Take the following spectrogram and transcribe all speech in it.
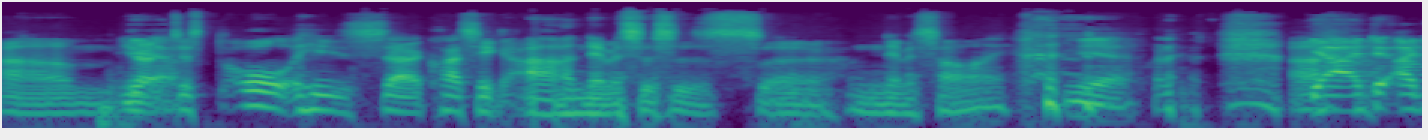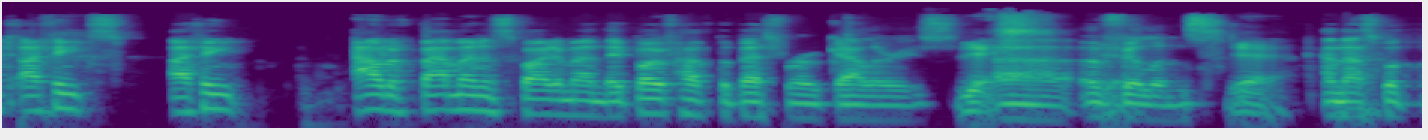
um, you know, just all his uh, classic uh, nemesises, uh, nemesi. Yeah, Uh, yeah. I, do- I, I think. I think out of Batman and Spider-Man, they both have the best rogue galleries Yes. uh, of Yeah. villains, yeah, and that's what.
